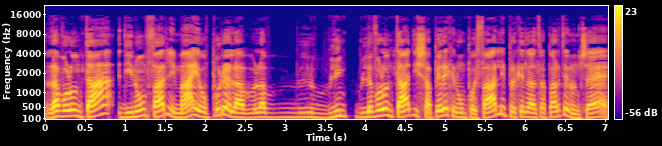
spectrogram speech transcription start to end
la volontà di non farli mai oppure la, la, la, volontà di sapere che non puoi farli perché dall'altra parte non c'è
